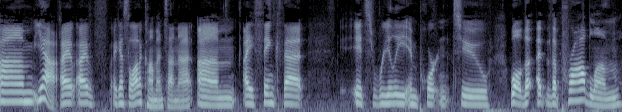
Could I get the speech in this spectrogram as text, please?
um, yeah, I, I've I guess a lot of comments on that. Um, I think that it's really important to well the uh, the problem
